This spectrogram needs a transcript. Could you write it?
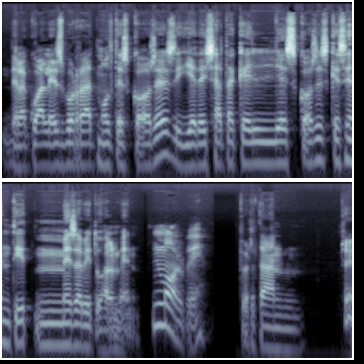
de la qual he esborrat moltes coses i he deixat aquelles coses que he sentit més habitualment. Molt bé. Per tant, sí,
